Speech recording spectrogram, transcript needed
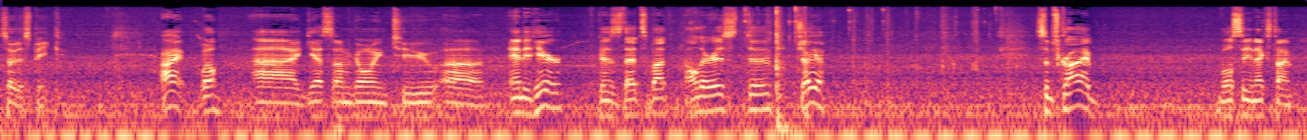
so to speak. Alright, well, I guess I'm going to uh, end it here because that's about all there is to show you. Subscribe. We'll see you next time.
